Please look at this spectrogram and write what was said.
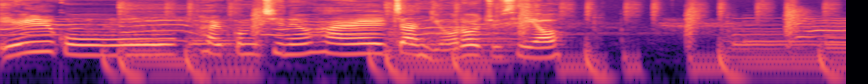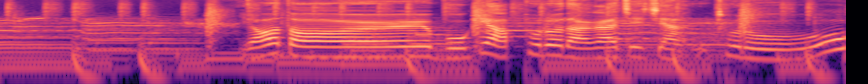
일곱. 팔꿈치는 활짝 열어주세요. 여덟. 목이 앞으로 나가지지 않도록.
